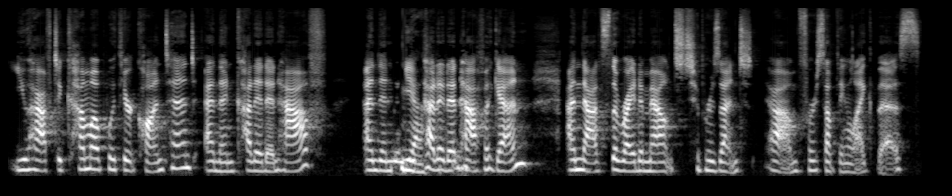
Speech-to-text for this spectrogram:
you have to come up with your content and then cut it in half and then yeah. cut it in half again. And that's the right amount to present um, for something like this.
